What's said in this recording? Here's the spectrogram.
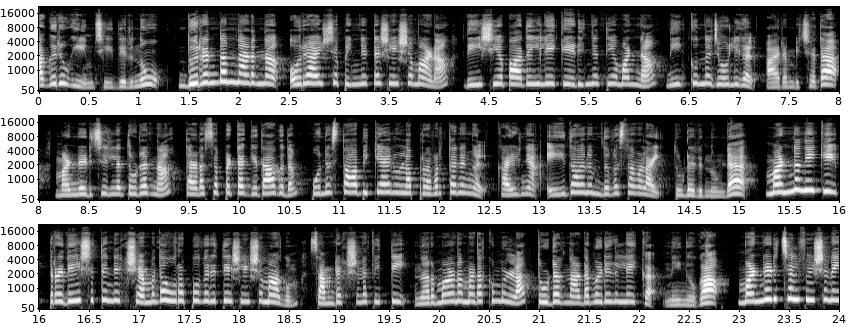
തകരുകയും ചെയ്തിരുന്നു. ദുരന്തം നടന്ന് ഒരാഴ്ച പിന്നിട്ട ശേഷമാണ് ദേശീയപാതയിലേക്ക് ഇടിഞ്ഞെത്തിയ മണ്ണ് നീക്കുന്ന ജോലികൾ ആരംഭിച്ചത്. മണ്ണിടിച്ചിലിനെ തുടർന്ന് തടസ്സപ്പെട്ട ഗതാഗതം പുനഃസ്ഥാപിക്കാനുള്ള പ്രവർത്തനങ്ങൾ കഴിഞ്ഞ ഏതാനും ദിവസങ്ങളായി തുടരുന്നുണ്ട്. മണ്ണ് നീക്കി പ്രദേശത്തിന്റെ ക്ഷമത ഉറപ്പുവരുത്തിയ ശേഷമാകും സംരക്ഷണ ഭിത്തി നിർമ്മാണമടക്കമുള്ള തുടർ നടപടികളിലേക്ക് നീങ്ങുക. മണ്ണിടിച്ചിൽ ഭീഷണി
